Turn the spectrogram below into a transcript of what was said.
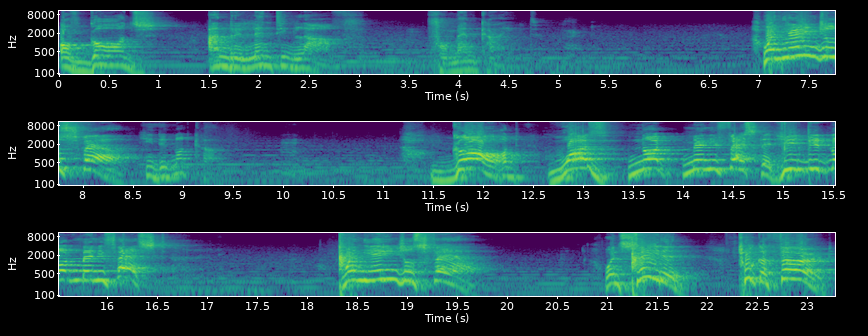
of God's unrelenting love for mankind. When the angels fell, he did not come. God was not manifested. He did not manifest. When the angels fell, when Satan took a third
